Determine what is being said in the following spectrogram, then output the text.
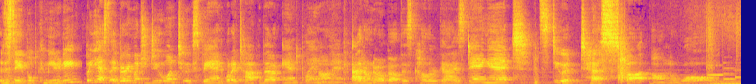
the disabled community. But yes, I very much do want to expand what I talk about and plan on it. I don't know about this color, guys. Dang it. Let's do a test spot on the wall.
